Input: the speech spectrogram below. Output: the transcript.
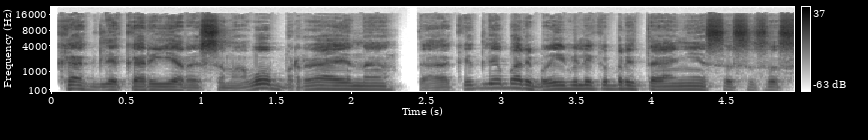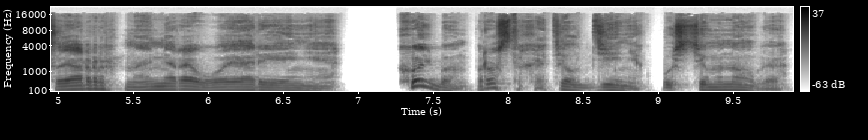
как для карьеры самого Брайана, так и для борьбы Великобритании с СССР на мировой арене. Хоть бы он просто хотел денег, пусть и много.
